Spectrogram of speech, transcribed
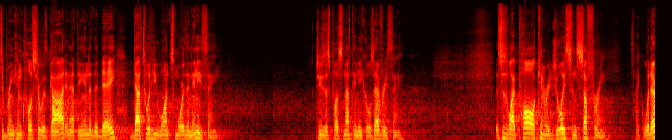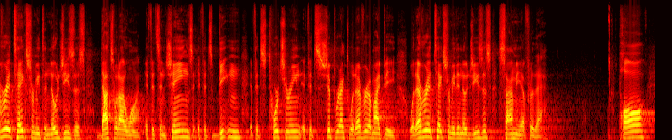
to bring him closer with God. And at the end of the day, that's what he wants more than anything. Jesus plus nothing equals everything. This is why Paul can rejoice in suffering. Like, whatever it takes for me to know Jesus, that's what I want. If it's in chains, if it's beaten, if it's torturing, if it's shipwrecked, whatever it might be, whatever it takes for me to know Jesus, sign me up for that. Paul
